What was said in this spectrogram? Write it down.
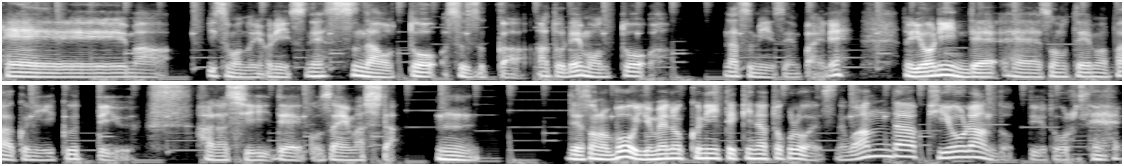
えー、まあ、いつもの4人ですね。素直と鈴鹿、あとレモンと夏民先輩ね。4人で、えーそのテーマパークに行くっていう話でございました。うん。で、その某夢の国的なところがですね、ワンダーピオランドっていうところで、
